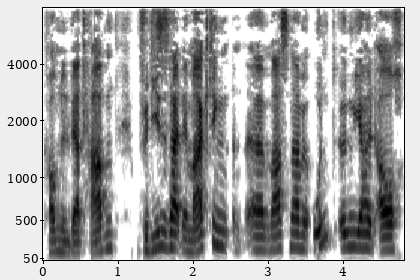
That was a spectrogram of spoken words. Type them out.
kaum einen Wert haben. Und für die ist es halt eine Marketingmaßnahme und irgendwie halt auch,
